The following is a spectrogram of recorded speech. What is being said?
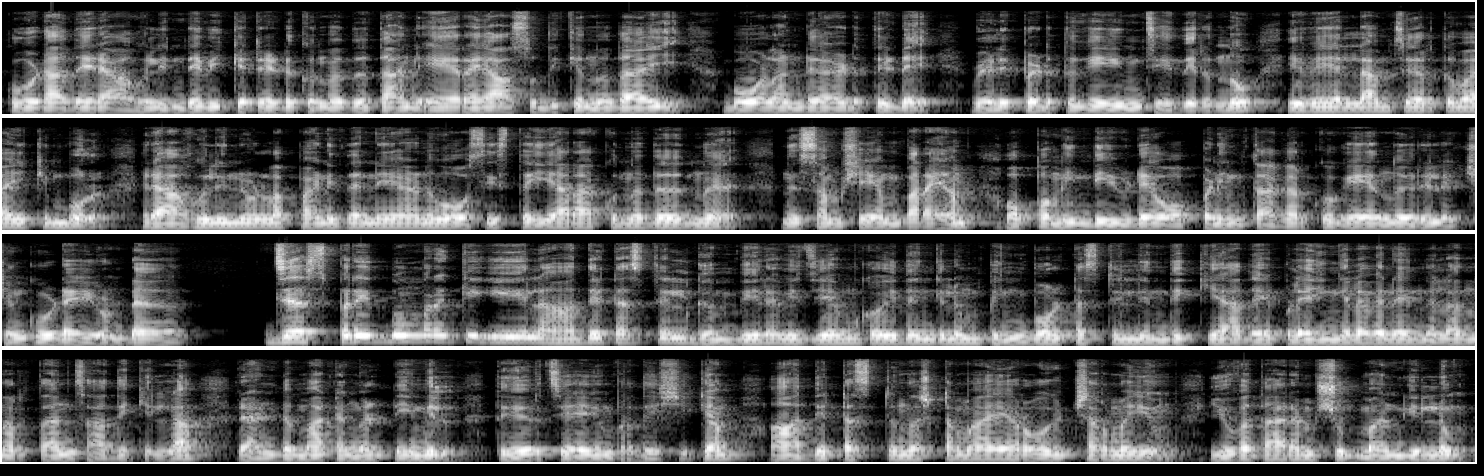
കൂടാതെ രാഹുലിന്റെ വിക്കറ്റ് എടുക്കുന്നത് താൻ ഏറെ ആസ്വദിക്കുന്നതായി ബോളണ്ട് അടുത്തിടെ വെളിപ്പെടുത്തുകയും ചെയ്തിരുന്നു. ഇവയെല്ലാം ചേർത്ത് വായിക്കുമ്പോൾ രാഹുലിനുള്ള പണി തന്നെയാണ് ഓസീസ് തയ്യാറാക്കുന്നത് എന്ന് നിസ്സംശയം പറയാം. ഒപ്പം ഇന്ത്യയുടെ ഓപ്പണിംഗ് തകർക്കുകയെന്നൊരു ലക്ഷ്യം കൂടെയുണ്ട്. ജസ്പ്രീത് ബുംറയ്ക്ക് കീഴിൽ ആദ്യ ടെസ്റ്റിൽ ഗംഭീര വിജയം കൊയ്തെങ്കിലും പിങ്ക് ബോൾ ടെസ്റ്റിൽ ഇന്ത്യയ്ക്ക് അതേ പ്ലേയിങ് ഇലവനെ നിലനിർത്താൻ സാധിക്കില്ല. രണ്ട് മാറ്റങ്ങൾ ടീമിൽ തീർച്ചയായും പ്രതീക്ഷിക്കാം. ആദ്യ ടെസ്റ്റ് നഷ്ടമായ രോഹിത് ശർമ്മയും യുവതാരം ശുഭ്മൻ ഗില്ലും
